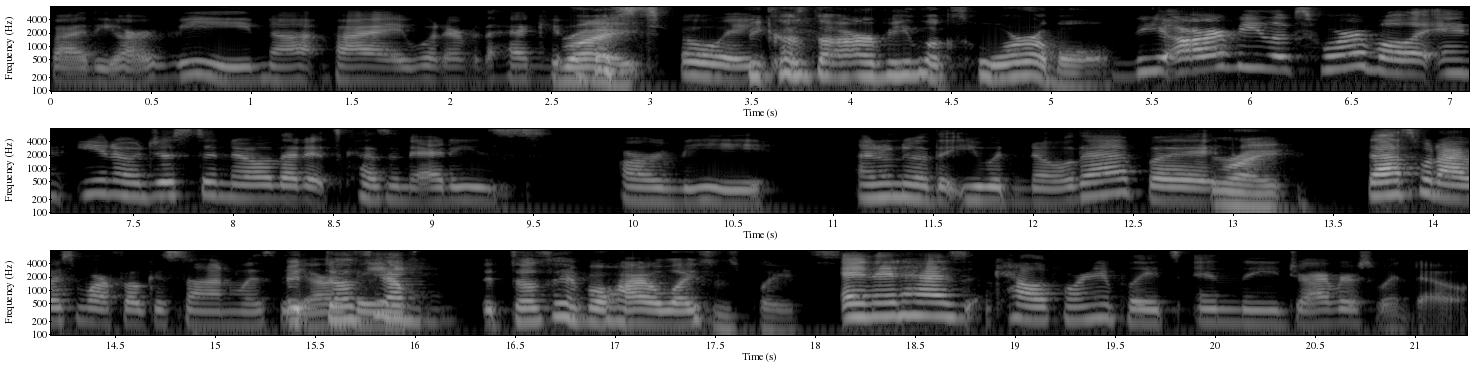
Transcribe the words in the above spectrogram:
by the RV, not by whatever the heck it Right. was towing. Because the RV looks horrible. the RV looks horrible. And, you know, just to know that it's Cousin Eddie's RV. I don't know that you would know that, but Right. That's what I was more focused on was the It RV. does have it does have Ohio license plates. And it has California plates in the driver's window.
